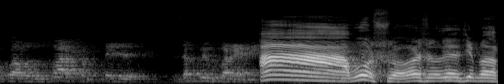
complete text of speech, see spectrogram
поклали узвар, щоб ти запив вареник. А, вот що, типа.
